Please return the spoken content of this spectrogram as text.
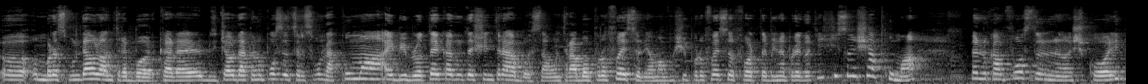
uh, îmi răspundeau la întrebări, care ziceau dacă nu poți să-ți răspund acum, ai biblioteca, du-te și întreabă, sau întreabă profesori. Am avut și profesori foarte bine pregătiți și sunt și acum, pentru că am fost în uh, școli,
